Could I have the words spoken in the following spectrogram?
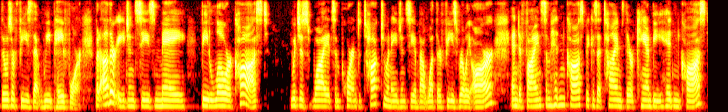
those are fees that we pay for. But other agencies may be lower cost which is why it's important to talk to an agency about what their fees really are and to find some hidden costs because at times there can be hidden costs,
